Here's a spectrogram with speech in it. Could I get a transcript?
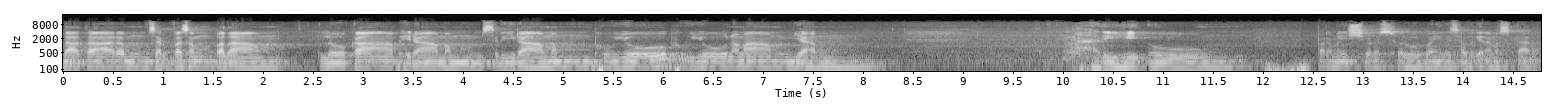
దాతారం సర్వసంపదాం లోకాభిరామం శ్రీరామం భూయో భూయో నమామ్యహం హరి ఓం పరమేశ్వర స్వరూపమైన సభకి నమస్కారం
